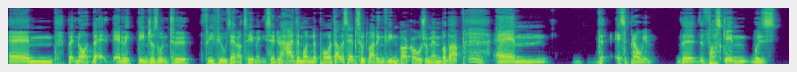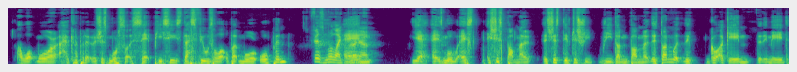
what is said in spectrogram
um, but no, but anyway, Danger Zone 2, Three Fields Entertainment, you said you had him on the pod. That was episode Aaron Greenberg, I always remember that. Um, the, it's brilliant. The, the first game was a lot more, how can I put it? It was just more sort of set pieces. This feels a little bit more open. Feels more like Burnout. Um, yeah, it's more, it's, it's just Burnout. It's just, they've just re- redone Burnout. They've done what, they've got a game that they made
